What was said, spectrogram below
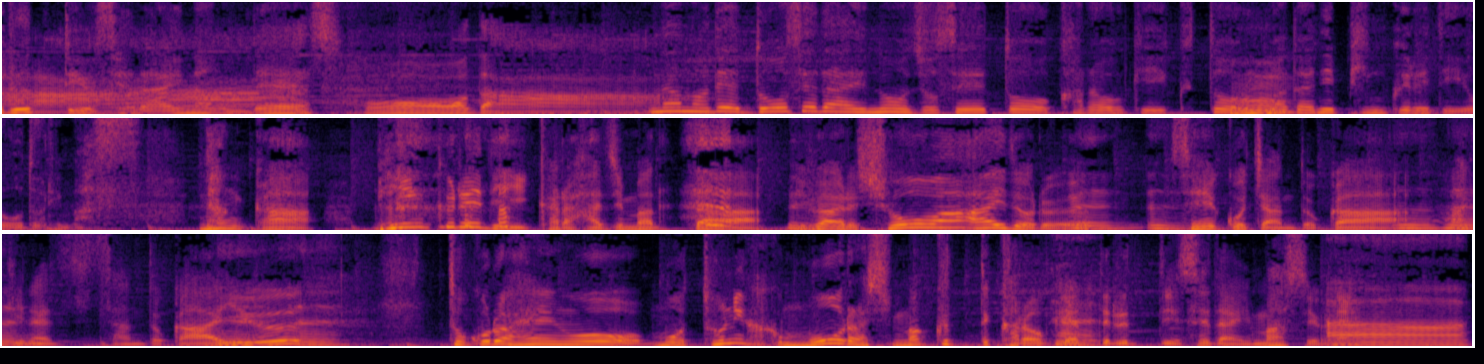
るっていう世代なので。そうだ。なので同世代の女性とカラオケ行くといま、だにピンク・レディーを踊ります。なんかピンク・レディーから始まった いわゆる昭和アイドル聖子ちゃんとか明菜さんとかああいうところへんをもうとにかく網羅しまくってカラオケやってるっていう世代いますよね、はい、あ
